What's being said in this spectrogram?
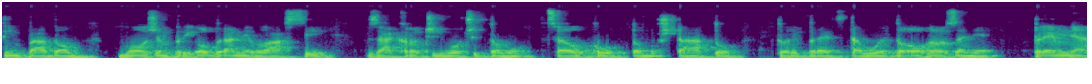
tým pádom môžem pri obrane vlasti zakročiť voči tomu celku, tomu štátu, ktorý predstavuje to ohrozenie pre mňa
